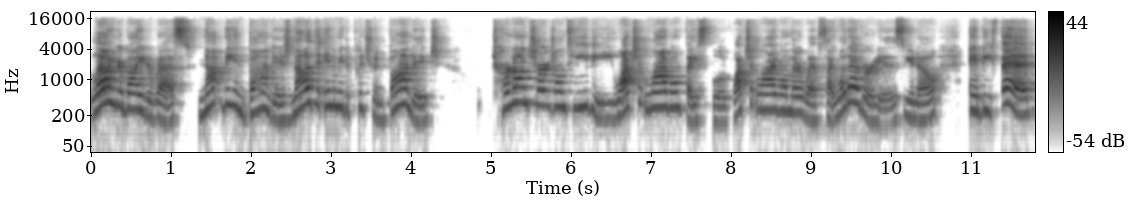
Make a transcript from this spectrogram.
allowing your body to rest, not be in bondage, not let the enemy to put you in bondage, turn on church on TV, watch it live on Facebook, watch it live on their website, whatever it is, you know, and be fed,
